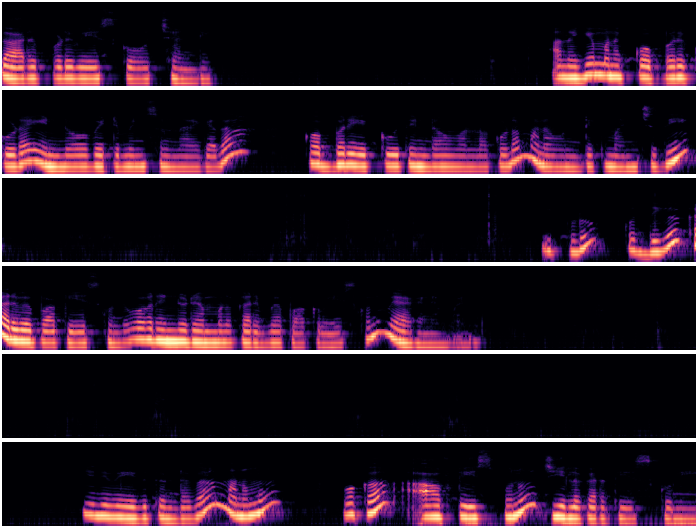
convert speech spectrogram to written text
కారపొడి వేసుకోవచ్చండి. అలాగే మనకు కొబ్బరి కూడా ఎన్నో విటమిన్స్ ఉన్నాయి కదా. కొబ్బరి ఎక్కువ తినడం వల్ల కూడా మన ఒంటికి మంచిది. ఇప్పుడు కొద్దిగా కరివేపాకు వేసుకోండి. ఒక రెండు రెమ్మల కరివేపాకు వేసుకొని వేగనివ్వండి. ఇది వేగుతుండగా మనము ఒక హాఫ్ టీ స్పూను జీలకర్ర తీసుకుని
